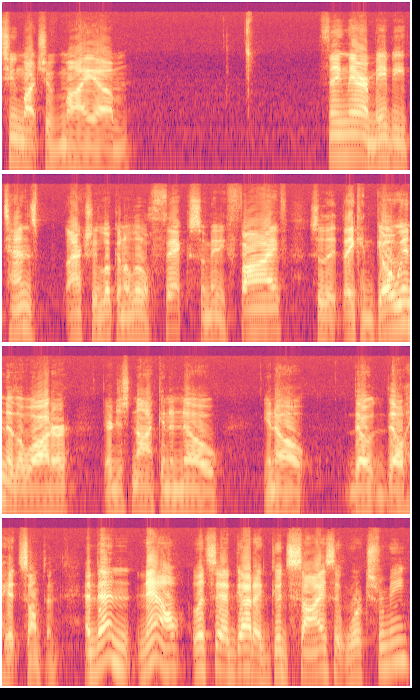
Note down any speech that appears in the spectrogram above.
too much of my um, thing there. Maybe 10's actually looking a little thick, so maybe five, so that they can go into the water. They're just not going to know, you know, they'll, they'll hit something. And then now, let's say I've got a good size that works for me.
